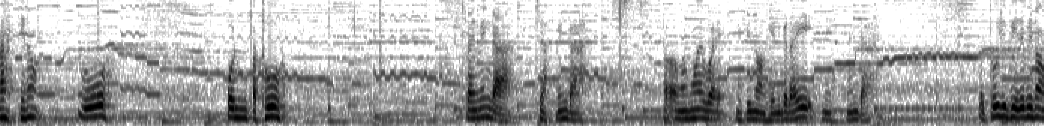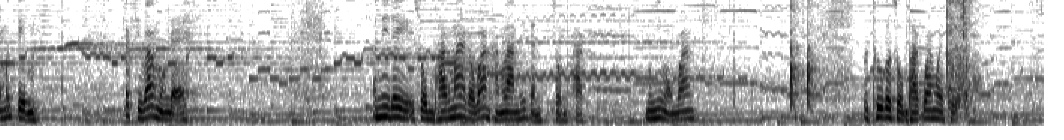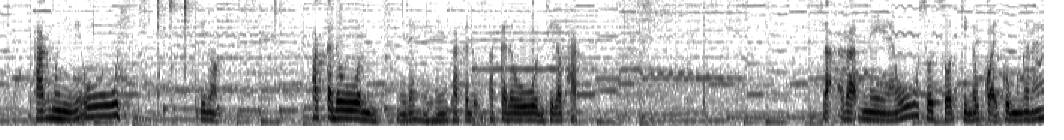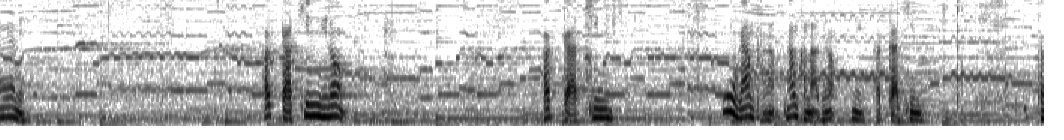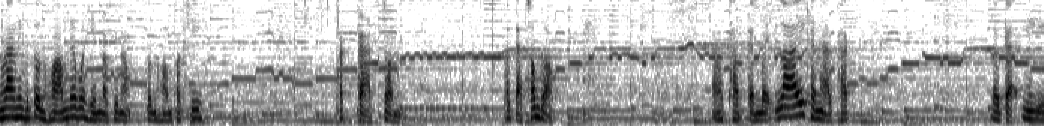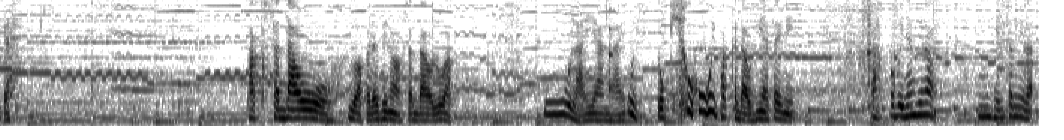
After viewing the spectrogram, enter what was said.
มาพี่น้องโอ้ปนปลาทูใส่แมงดาจ้ะแมงดาเอาเอามาห้อยไว้ให้พี่น้องเห็นก็ได้นี่แมงดาปลาทูอยู่พี่ได้พี่น้องมันเต็มสักสิว่างหมองใดอันนี้ได้สมพักมากกับว่างขังล่างด้วยกันสมพักมือนี้หมองว่างปลาทูก็สมพักว่างไว้พี่พักมือนี้นี่โอ้ย พี่น้องพักกระโดนนี่ได้เห็นพักกระโดนพักกระโดนทีละพักสะระแหนวสดสดๆกินกับก่อยกลุ่มมันกันนะนี่พักกาดทินพี่น้องพักกาดทินอู้งามขนาดงามขนาดพี่น้องนี่พักกาดทินข้างล่างนี่เป็นต้นหอมได้ว่าเห็นหรอกพี่น้องต้นหอมผักซี่ ผักกาดจอนผักกาดซ้อมดอก เอาทับกันไว้หลายขนาดผัก แล้วก็ยังอีกอะผักสะเดาลวกไปได้พี่น้องสะเดาลวกอู้หลายอย่างหลายอุ้ยตัวคิ้วอุ้ยผักกระเดาเฮียใส่นี่อะพอเป็นยังพี่น้องเห็นท่านี้แหละ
